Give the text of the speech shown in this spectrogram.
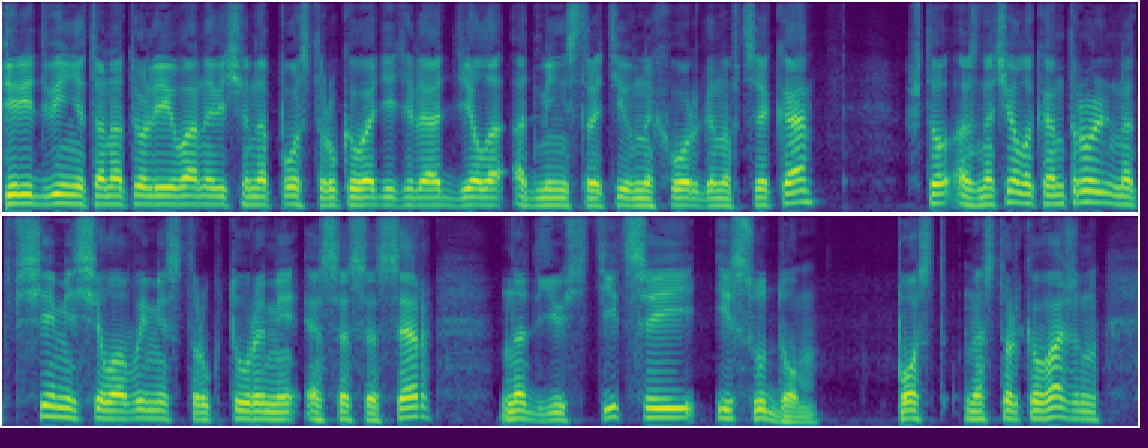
передвинет Анатолия Ивановича на пост руководителя отдела административных органов ЦК, что означало контроль над всеми силовыми структурами СССР, над юстицией и судом. Пост настолько важен, что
